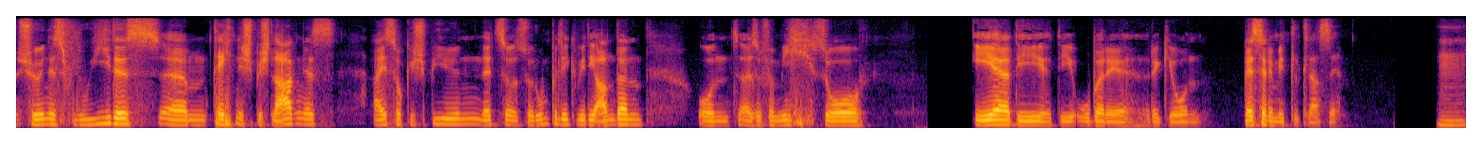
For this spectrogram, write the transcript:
schönes, fluides, ähm, technisch beschlagenes Eishockey spielen, nicht so, so rumpelig wie die anderen. Und also für mich so eher die, die obere Region, bessere Mittelklasse. Mhm.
